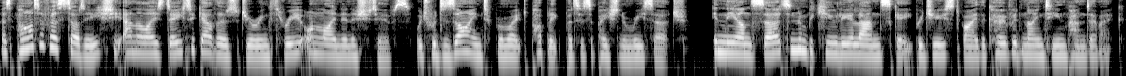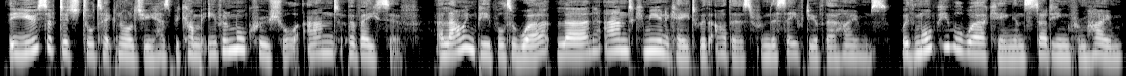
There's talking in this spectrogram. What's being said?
As part of her study, she analysed data gathered during three online initiatives, which were designed to promote public participation in research. In the uncertain and peculiar landscape produced by the COVID 19 pandemic, the use of digital technology has become even more crucial and pervasive, allowing people to work, learn, and communicate with others from the safety of their homes. With more people working and studying from home,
